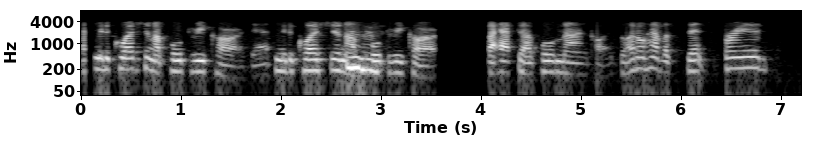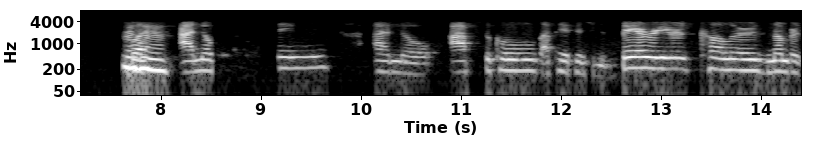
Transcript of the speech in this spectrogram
ask me the question, I pull three cards. Ask me the question, I mm-hmm. pull three cards. If I have to, I pull nine cards. So I don't have a set spread but mm-hmm. I know things. I know obstacles. I pay attention to barriers, colors, numbers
